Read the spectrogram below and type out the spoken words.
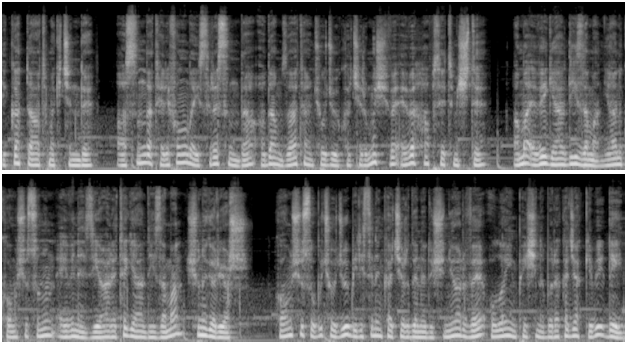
Dikkat dağıtmak için de aslında telefon olayı sırasında adam zaten çocuğu kaçırmış ve eve hapsetmişti. Ama eve geldiği zaman yani komşusunun evine ziyarete geldiği zaman şunu görüyor. Komşusu bu çocuğu birisinin kaçırdığını düşünüyor ve olayın peşini bırakacak gibi değil.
